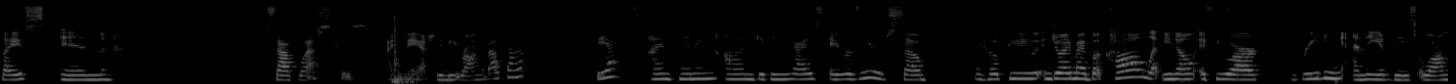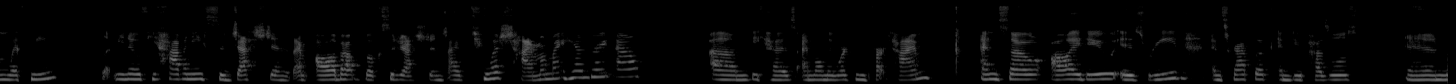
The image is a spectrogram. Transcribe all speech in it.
place in the Southwest, because I may actually be wrong about that. But yeah, I'm planning on giving you guys a review. So I hope you enjoyed my book haul. Let me know if you are reading any of these along with me. Let me know if you have any suggestions. I'm all about book suggestions. I have too much time on my hand right now um, because I'm only working part time. And so all I do is read and scrapbook and do puzzles and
